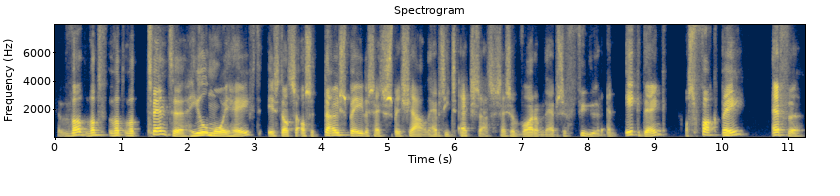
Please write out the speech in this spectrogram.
Wat, wat, wat, wat Twente heel mooi heeft, is dat ze als ze thuis spelen, zijn ze speciaal. Dan hebben ze iets extra's, dan zijn ze warm, dan hebben ze vuur. En ik denk, als vak P, even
